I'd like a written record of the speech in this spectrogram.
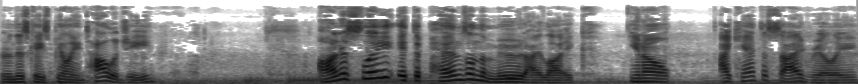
in this case, paleontology. Honestly, it depends on the mood I like. You know, I can't decide really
